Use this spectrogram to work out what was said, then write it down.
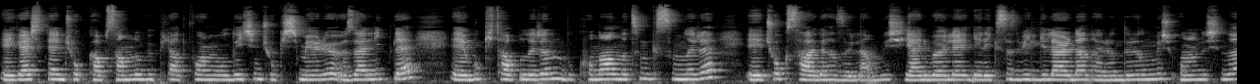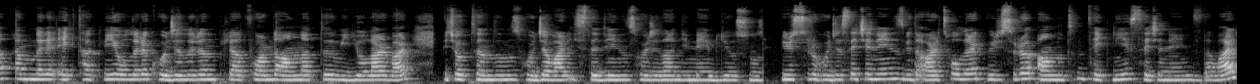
E, gerçekten çok kapsamlı bir platform olduğu için çok işime yarıyor. Özellikle e, bu kitapların bu konu anlatım kısımları e, çok sade hazırlanmış. Yani böyle gereksiz bilgilerden arındırılmış. Onun dışında bunlara ek takviye olarak hocaların platformda anlattığı videolar var. Birçok tanıdığınız hoca var. İstediğiniz hocadan dinleyebiliyorsunuz. Bir sürü hoca seçeneğiniz bir de artı olarak bir sürü anlatım tekniği seçeneğiniz de var.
